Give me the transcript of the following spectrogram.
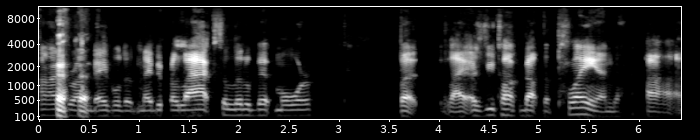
times where I'm able to maybe relax a little bit more, but like as you talk about the plan, uh,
